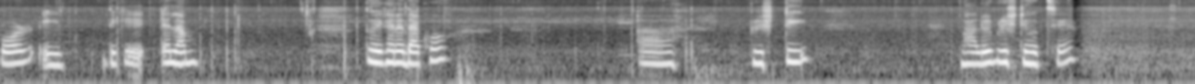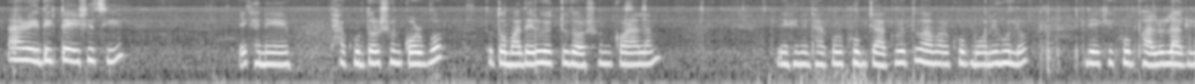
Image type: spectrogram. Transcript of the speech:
পর এই দিকে এলাম। তো এখানে দেখো বৃষ্টি, ভালোই বৃষ্টি হচ্ছে। আর এই দিকটা এসেছি, এখানে ঠাকুর দর্শন করব। তো তোমাদেরও একটু দর্শন করালাম। যেখানে ঠাকুর খুব জাগ্রত, আমার খুব মনে হলো, দেখে খুব ভালো লাগল।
